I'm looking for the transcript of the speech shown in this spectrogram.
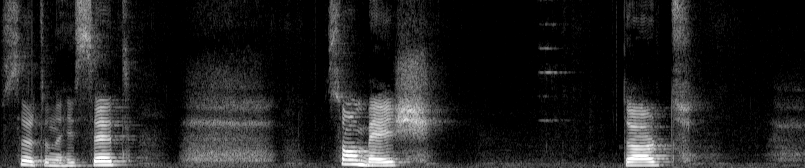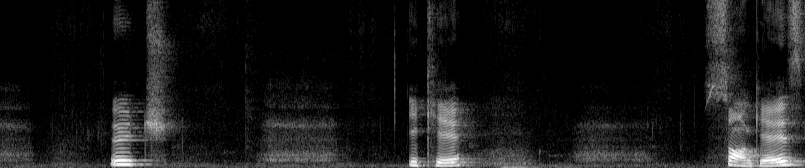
Sırtını hisset. Son 5 4 3 2 Son kez.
